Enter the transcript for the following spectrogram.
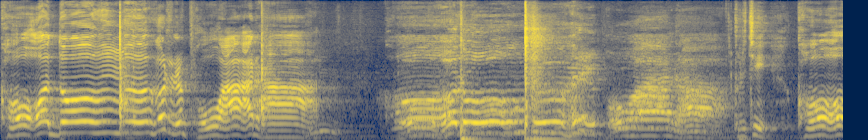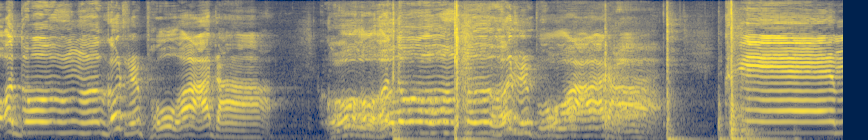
거동을 보아라. 거동을 보아라. 그렇지. 거동을 보아라. 거동을 보아라. 괴문을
